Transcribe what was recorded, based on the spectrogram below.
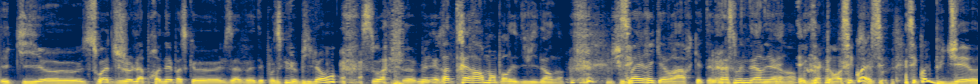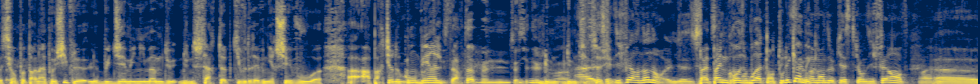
et qui, euh, soit je l'apprenais parce qu'elles avaient déposé le bilan, soit, je- mais très rarement pour des dividendes. Hein. Je suis C'est- pas Eric Evrard qui était là la semaine dernière. Hein. Exactement. C'est quoi c'est quoi le budget euh, si on peut parler un peu chiffre le, le budget minimum du- d'une startup qui voudrait venir chez vous euh, à, à partir de combien Une elle- start-up, mais une société. d'une d'une Ah, petite société Non, non. une- Pas- pas une grosse boîte, en tous les cas, C'est mais- vraiment deux questions différentes. Ouais. Euh,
